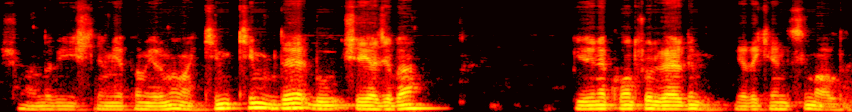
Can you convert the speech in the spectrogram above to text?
Şu anda bir işlem yapamıyorum ama kim kim de bu şey acaba? Birine kontrol verdim ya da kendisi mi aldı?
